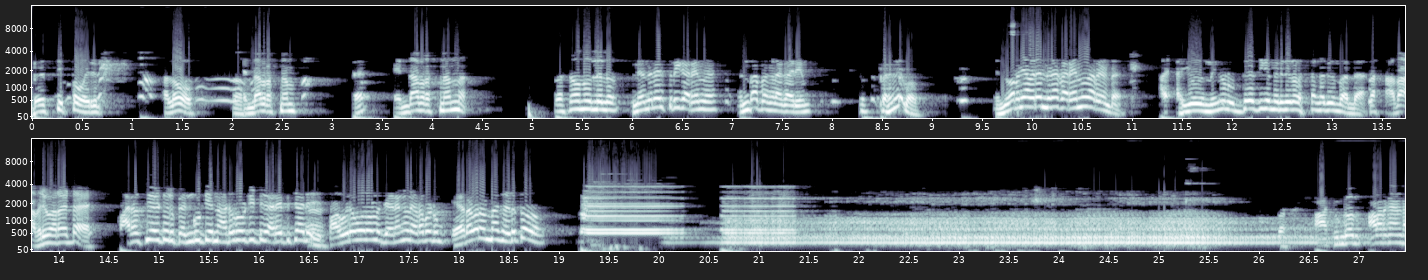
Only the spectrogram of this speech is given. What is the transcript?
ബസ് ഇപ്പൊ വരും. ഹലോ എന്താ പ്രശ്നം? എന്താ പ്രശ്നം പ്രശ്നമൊന്നുമില്ലല്ലോ. പിന്നെ എന്തിനാ സ്ത്രീ കരയുന്നത്? എന്താ പെങ്ങളെ കാര്യം? പെങ്ങളോ എന്ന് പറഞ്ഞാൽ അവരെന്തിനാ കരയുന്നത് അറിയണ്ടേ? അയ്യോ നിങ്ങൾ ഉദ്ദേശിക്കുന്ന രീതിയിലുള്ള സംഗതി ഒന്നല്ല അത് അവർ പറയട്ടെ. പരസ്യമായിട്ട് ഒരു പെൺകുട്ടിയെ നടുറോട്ടിട്ട് കരയിപ്പിച്ചാൽ പൗരപോലുള്ള ജനങ്ങൾ ഇടപെടും. ഇടപെടണ്ടങ്ങ് എടുത്തോ? ആ ചുങ്കം. അളർക്കണ്ട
